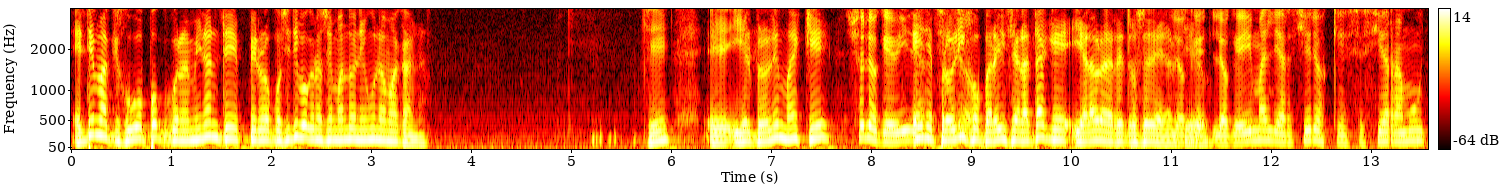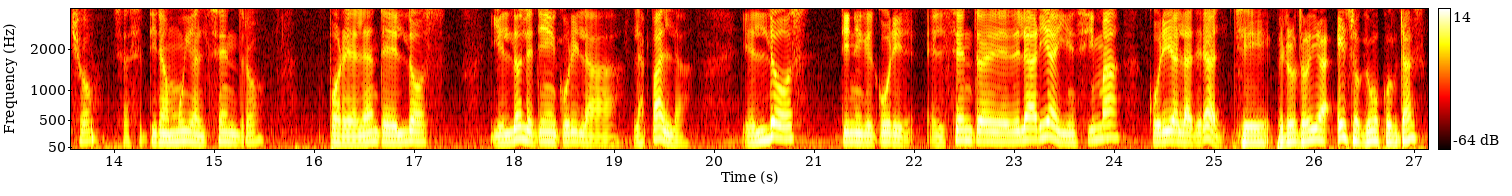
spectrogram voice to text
El tema es que jugó poco con Almirante, pero lo positivo es que no se mandó ninguna macana. ¿Sí? Eh, y el problema es que Yo lo que vi de es desprolijo para irse al ataque y a la hora de retroceder. Lo que, lo que vi mal de Arciero es que se cierra mucho, o sea, se tira muy al centro, por delante del 2, y el 2 le tiene que cubrir la, la espalda. Y el 2 tiene que cubrir el centro de- del área y encima cubrir al lateral. Sí, pero el otro día, eso que vos contás,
